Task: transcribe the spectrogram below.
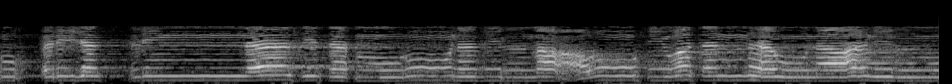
أخرجت للناس تأمرون بالمعروف وتنهون عن المنكر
